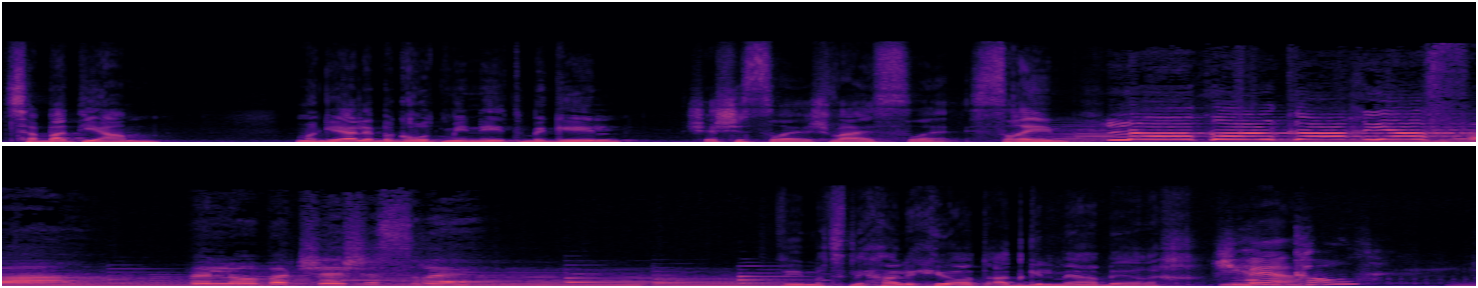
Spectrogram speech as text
צבת ים מגיעה לבגרות מינית בגיל 16, 17, 20. לא כל כך יפה, ולא בת 16. והיא מצליחה לחיות עד גיל 100 בערך. מאה. No.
